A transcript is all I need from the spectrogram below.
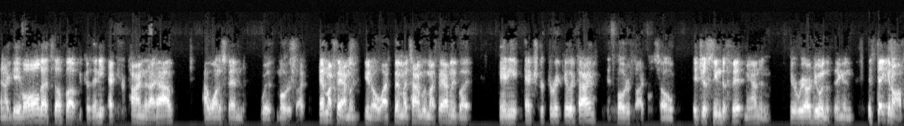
and I gave all that stuff up because any extra time that I have I want to spend with motorcycle and my family. You know, I spend my time with my family, but any extracurricular time, it's motorcycles. So it just seemed to fit, man. And here we are doing the thing, and it's taken off.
